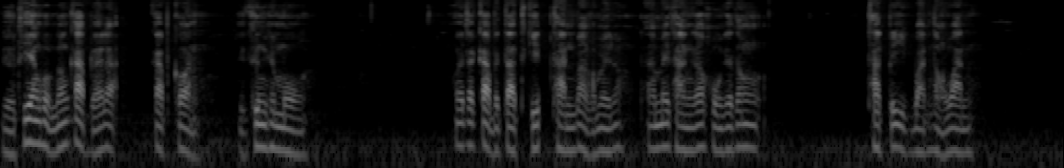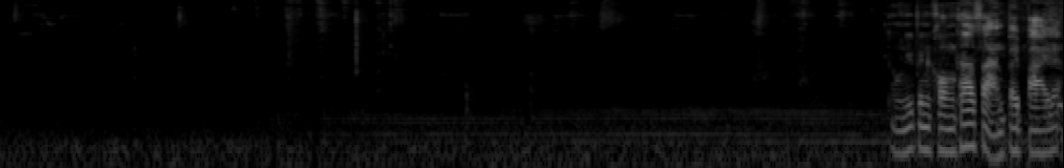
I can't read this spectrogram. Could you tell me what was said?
เดี๋ยวเที่ยงผมต้องกลับแล้วล่ะ กลับก่อนอีกครึ่งชั่วโมงว่าจะกลับไปตัดคลิปทันบ้างก็ไม่รู้ถ้าไม่ทันก็คงจะต้องถัดไปอีกวันสองวัน รงนี้เป็นคลองท่าสารปลายๆแล้ว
